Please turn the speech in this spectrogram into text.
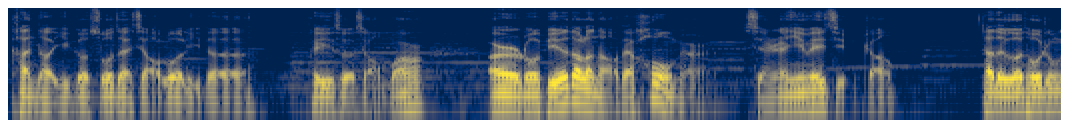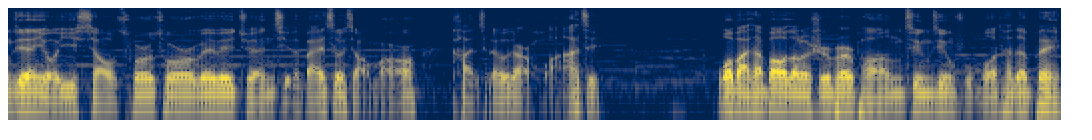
看到一个缩在角落里的黑色小猫，耳朵别到了脑袋后面，显然因为紧张。它的额头中间有一小撮撮微微卷起的白色小毛，看起来有点滑稽。我把它抱到了石盆旁，轻轻抚摸它的背，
